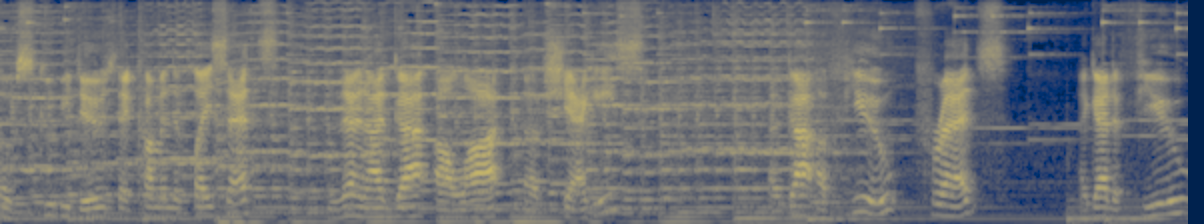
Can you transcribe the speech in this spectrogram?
of Scooby-Doos that come into playsets. Then I've got a lot of Shaggies. I've got a few Freds. I got a few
